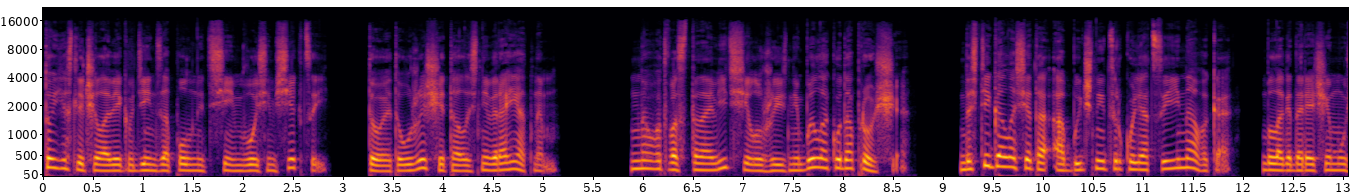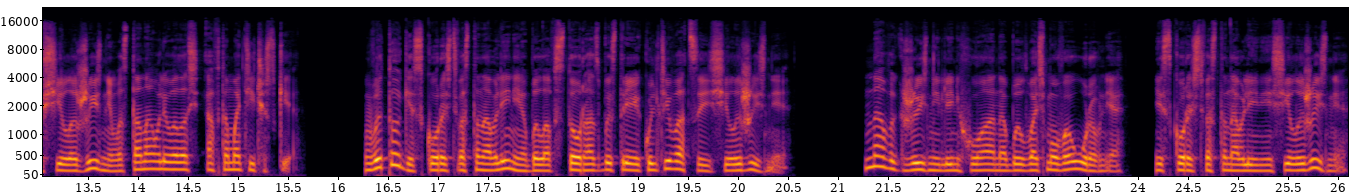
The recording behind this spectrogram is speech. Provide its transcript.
то если человек в день заполнит 7-8 секций, то это уже считалось невероятным. Но вот восстановить силу жизни было куда проще. Достигалось это обычной циркуляцией навыка, благодаря чему сила жизни восстанавливалась автоматически. В итоге скорость восстановления была в 100 раз быстрее культивации силы жизни. Навык жизни Линьхуана был восьмого уровня, и скорость восстановления силы жизни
